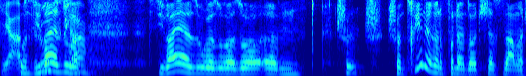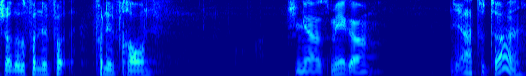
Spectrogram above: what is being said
Ja, Und absolut, sie war ja klar. Sie war ja sogar, sogar so ähm, schon, schon Trainerin von der deutschen Nationalmannschaft, also von den, von den Frauen. Ja, ist mega. Ja, total.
